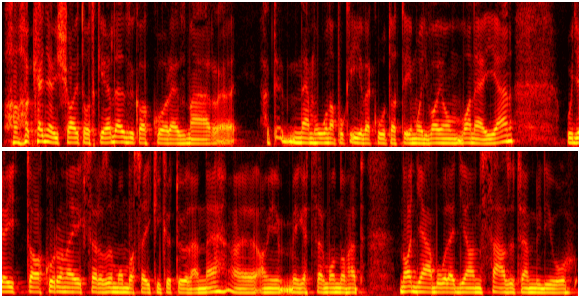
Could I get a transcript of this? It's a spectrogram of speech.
Ha a kenyai sajtót kérdezzük, akkor ez már hát nem hónapok, évek óta tém, hogy vajon van-e ilyen. Ugye itt a korona ékszer az a Mombaszai kikötő lenne, ami még egyszer mondom, hát nagyjából egy olyan 150 millió,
